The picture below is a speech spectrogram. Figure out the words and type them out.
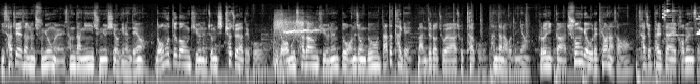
이 사주에서는 중용을 상당히 중요시 여기는데요. 너무 뜨거운 기운은 좀 식혀줘야 되고 이 너무 차가운 기운은 또 어느 정도 따뜻하게 만들어줘야 좋다고 판단하거든요. 그러니까 추운 겨울에 태어나서 사주팔자에 검은색,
